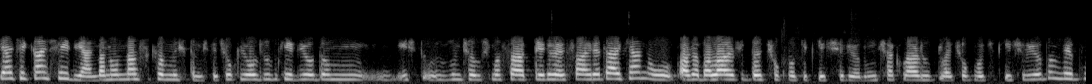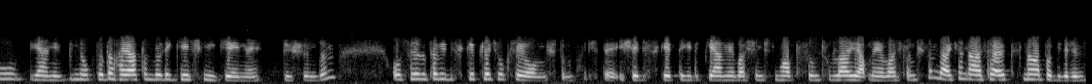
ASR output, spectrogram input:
Gerçekten şeydi yani ben ondan sıkılmıştım işte çok yolculuk ediyordum işte uzun çalışma saatleri vesaire derken o arabalarda çok vakit geçiriyordum uçaklarla çok vakit geçiriyordum ve bu yani bir noktada hayatım böyle geçmeyeceğini düşündüm. O sırada tabii bisikletle çok şey olmuştum. İşte işe bisikletle gidip gelmeye başlamıştım. Hafta sonu turlar yapmaya başlamıştım. Derken alternatif ne yapabiliriz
